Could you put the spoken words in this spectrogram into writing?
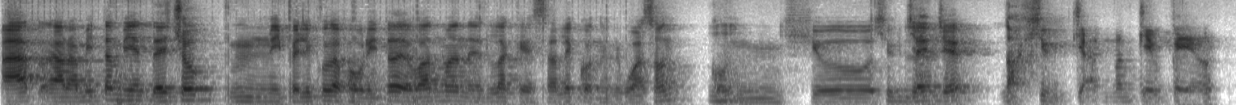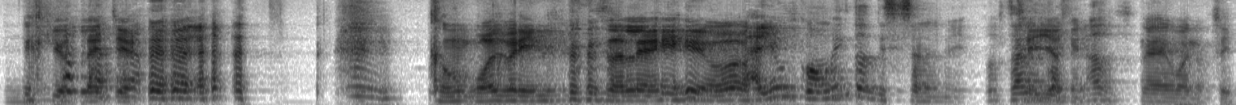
Ah, para mí también. De hecho, mm, mi película favorita de Batman es la que sale con el Guasón, con Hugh, Hugh Ledger. No, Hugh Jackman, qué pedo. Hugh Ledger. con Wolverine. sale ahí. oh. Hay un cómic donde sí salen ellos. ¿no? Salen Sí. Eh, bueno, sí.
